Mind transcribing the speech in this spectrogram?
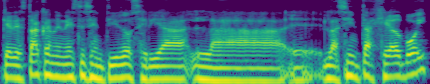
que destacan en este sentido sería la, eh, la cinta Hellboy,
